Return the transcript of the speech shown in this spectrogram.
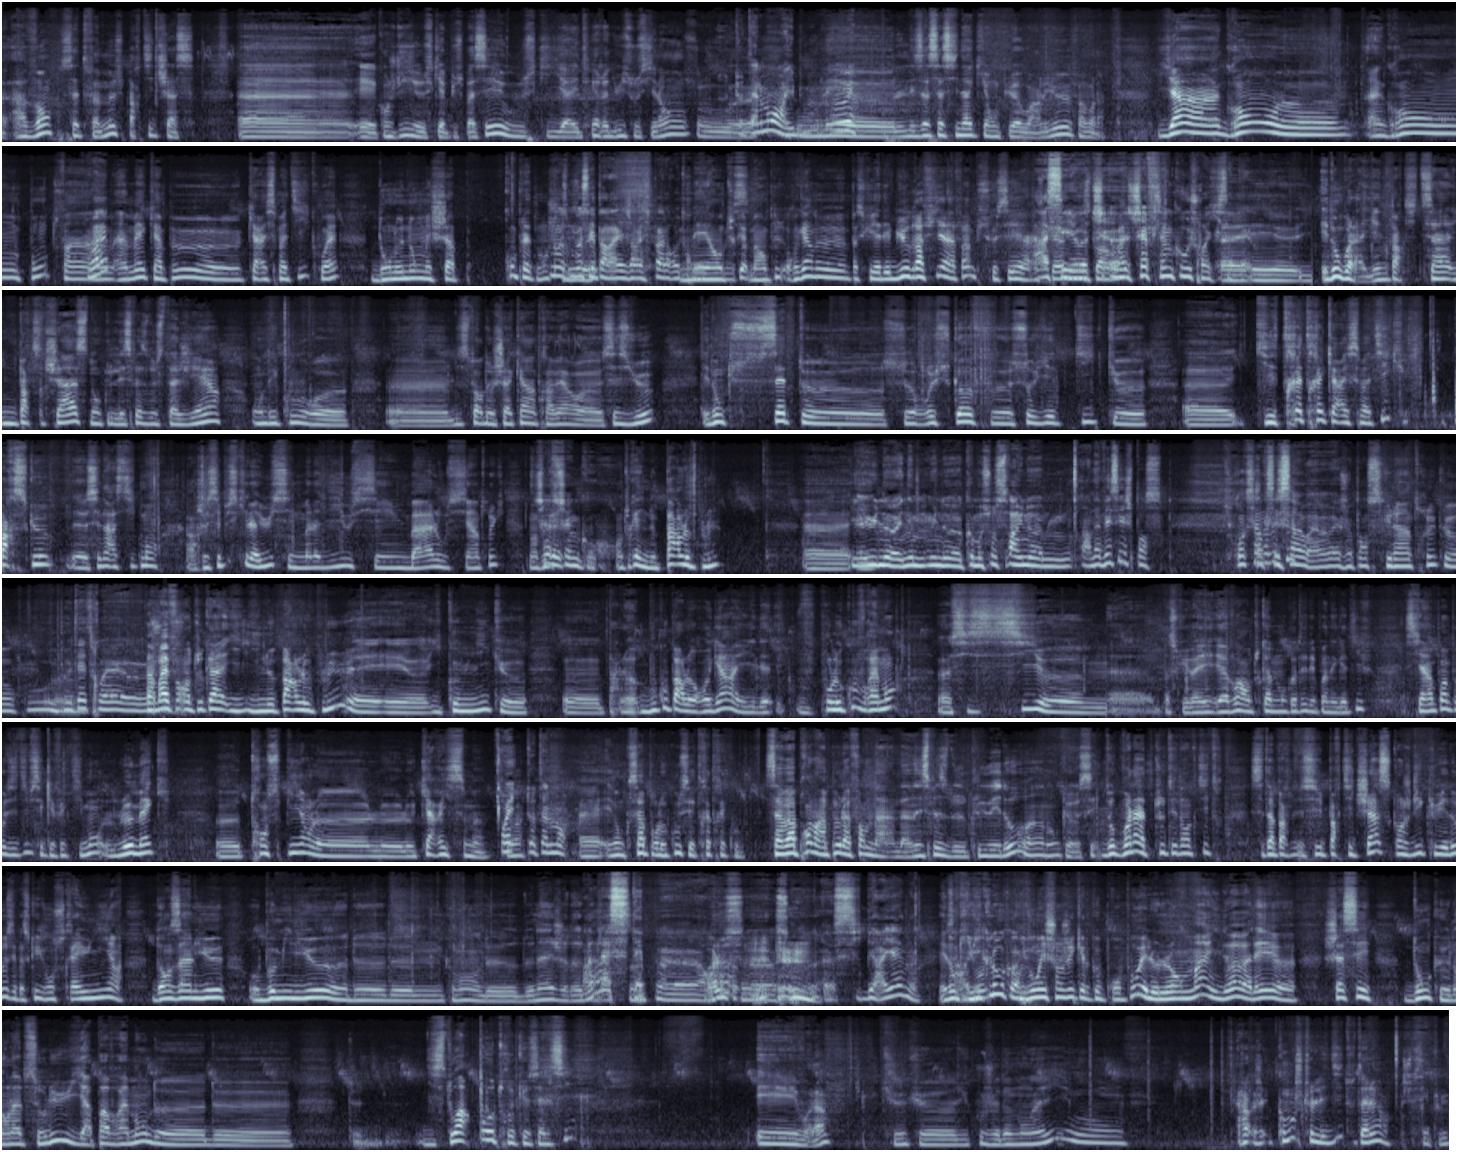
avant cette fameuse partie de chasse. Et quand je dis ce qui a pu se passer ou ce qui a été réduit sous silence ou, totalement. ou les, assassinats qui ont pu avoir lieu, enfin voilà. Il y a un grand, un grand ponte, enfin Ouais. un, un mec un peu charismatique, ouais, dont le nom m'échappe complètement. Moi, c'est pareil, j'arrive pas à le retrouver. Mais en tout cas, bah, en plus, regarde, euh, parce qu'il y a des biographies à la fin, puisque c'est Ah, c'est euh, vraie. euh, Shevchenko, je crois qu'il Euh, s'appelle. et, euh, et donc voilà, il y a une partie de ça, une partie de chasse, donc l'espèce de stagiaire. On découvre euh, l'histoire de chacun à travers ses yeux. Et donc cette, ce Ruskov soviétique euh, qui est très très charismatique parce que euh, scénaristiquement, alors je sais plus ce qu'il a eu, si c'est une maladie ou si c'est une balle ou si c'est un truc. Mais en, tout cas, en tout cas, il ne parle plus. Euh, Il a eu une, une, une commotion, enfin une, un AVC, je pense. tu crois que que c'est ça, ouais, ouais, je pense. Qu'il a un truc au cou. Peut-être, ouais. Enfin je- bref, en tout cas, il, il ne parle plus et, et, il communique par le- beaucoup par le regard. Et il pour le coup, vraiment, euh, si, si, euh, euh, parce qu'il va y avoir en tout cas de mon côté des points négatifs. S'il y a un point positif, c'est qu'effectivement, le mec euh, transpire le, le- le charisme. vois. totalement. Euh, et donc ça, pour le coup, c'est très très cool. Ça va prendre un peu la forme d'un espèce de Cluedo. Hein, donc, euh, donc voilà, tout est dans le titre. C'est un une partie de chasse. Quand je dis Cluedo, c'est parce qu'ils vont se réunir dans un lieu au beau milieu de, de comment de, de neige, de Bah, la steppe euh, Voilà. russe, sibérienne. Et donc ils vont, clos, ils vont échanger quelques propos et le lendemain ils doivent aller chasser. Donc euh, dans l'absolu, il n'y a pas vraiment de d'histoire autre que celle-ci. Et voilà. Tu veux que du coup je donne mon avis ou? Alors, je- comment je te l'ai dit tout à l'heure? Je sais plus.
